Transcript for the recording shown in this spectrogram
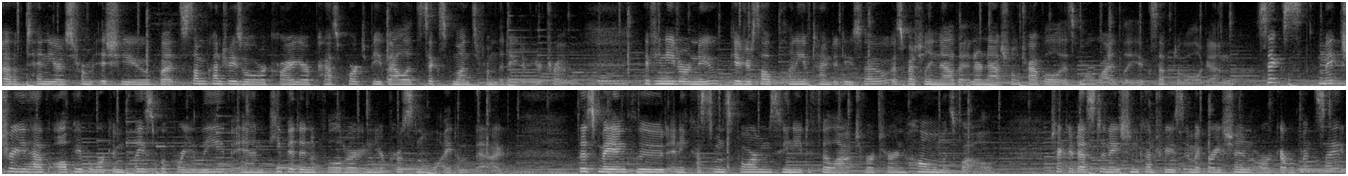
of 10 years from issue, but some countries will require your passport to be valid six months from the date of your trip. If you need to renew, give yourself plenty of time to do so, especially now that international travel is more widely acceptable again. Sixth, make sure you have all paperwork in place before you leave and keep it in a folder in your personal item bag. This may include any customs forms you need to fill out to return home as well. Check your destination country's immigration or government site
